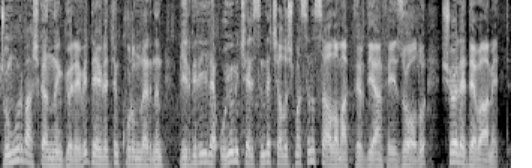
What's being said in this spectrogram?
Cumhurbaşkanının görevi devletin kurumlarının birbiriyle uyum içerisinde çalışmasını sağlamaktır diyen Feyzoğlu şöyle devam etti.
